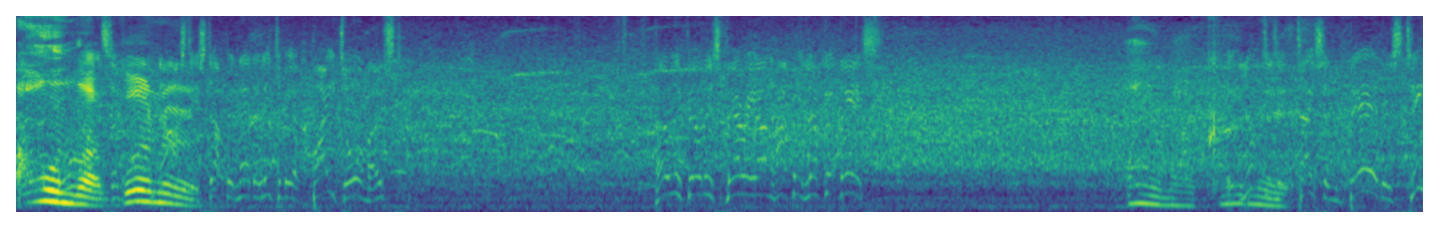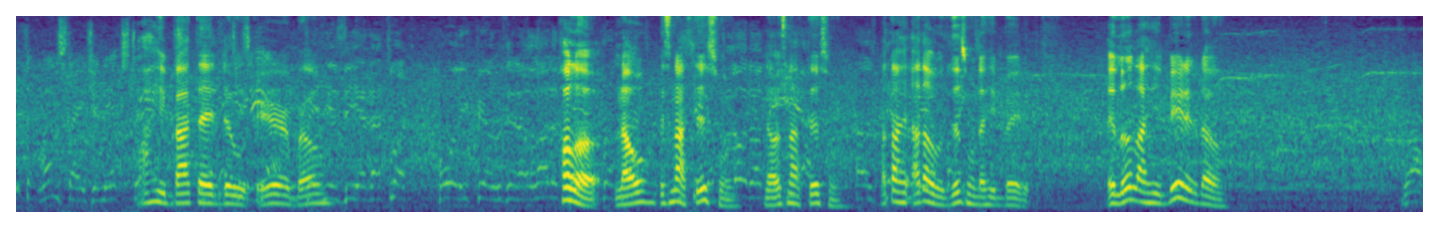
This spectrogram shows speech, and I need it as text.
Oh my goodness. Stuff in there, there needs to be a bite almost. Holyfield is very unhappy. Look at this. Oh my goodness. if Tyson bared his teeth at one stage in the extreme. Why he bite that dude ear, bro? Hold up. No, it's not this one. No, it's not this one. I thought I thought it was this one that he bit it. It looked like he bit it though. Well,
